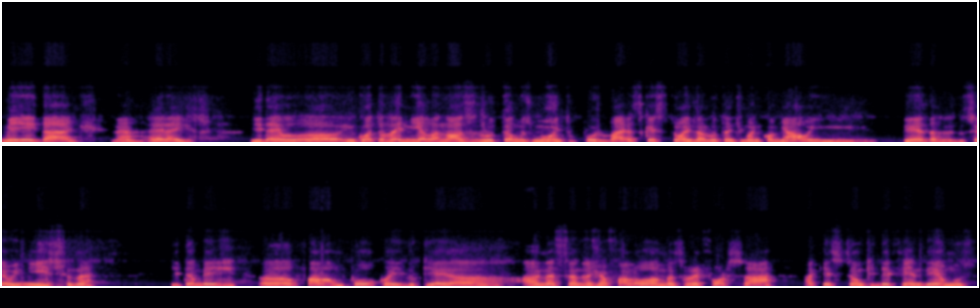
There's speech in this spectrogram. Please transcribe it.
meia-idade, né? Era isso. E daí, enquanto Renila, nós lutamos muito por várias questões da luta antimanicomial em, desde o seu início, né? E também uh, falar um pouco aí do que a Ana Sandra já falou, mas reforçar a questão que defendemos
